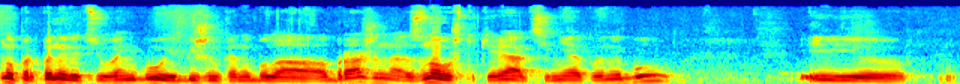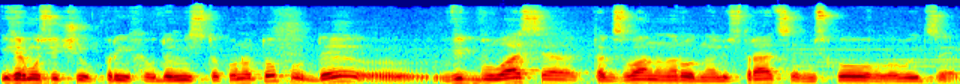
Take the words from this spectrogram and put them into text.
ну, припинити цю ганьбу і біженка не була ображена. Знову ж таки, реакції ніякої не було. І Ігор Мосійчук приїхав до міста Конотопу, де відбулася так звана народна ілюстрація міського голови ДЗЕК.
